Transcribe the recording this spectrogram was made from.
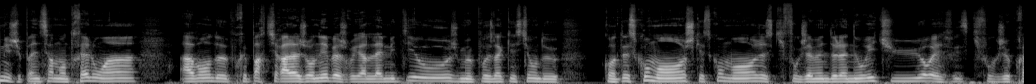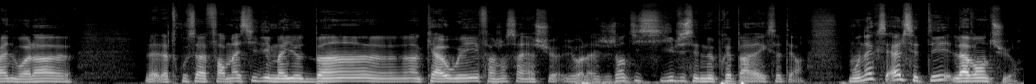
mais je vais pas nécessairement très loin. Avant de partir à la journée, ben, je regarde la météo, je me pose la question de quand est-ce qu'on mange, qu'est-ce qu'on mange, est-ce qu'il faut que j'amène de la nourriture, est-ce qu'il faut que je prenne, voilà, euh, la, trousse à pharmacie, des maillots de bain, un kawaii, enfin j'en sais rien, je voilà, j'anticipe, j'essaie de me préparer, etc. Mon ex, elle, c'était l'aventure.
